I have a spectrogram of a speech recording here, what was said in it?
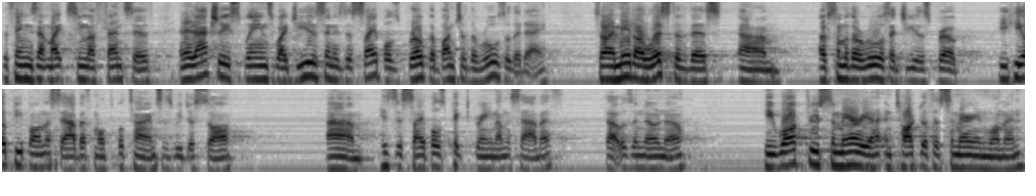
the things that might seem offensive. And it actually explains why Jesus and his disciples broke a bunch of the rules of the day. So I made a list of this, um, of some of the rules that Jesus broke. He healed people on the Sabbath multiple times, as we just saw. Um, his disciples picked grain on the Sabbath. That was a no no. He walked through Samaria and talked with a Samaritan woman.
